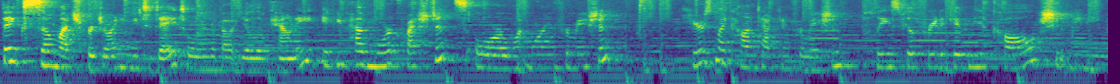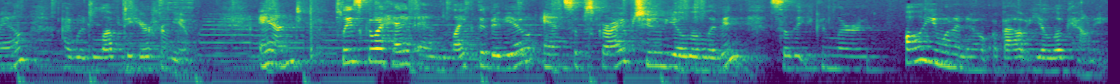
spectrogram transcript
Thanks so much for joining me today to learn about Yolo County. If you have more questions or want more information, here's my contact information. Please feel free to give me a call, shoot me an email. I would love to hear from you. And please go ahead and like the video and subscribe to YOLO Living so that you can learn all you want to know about Yolo County.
